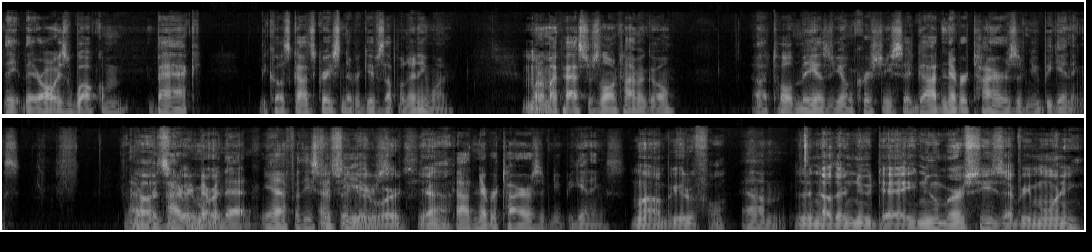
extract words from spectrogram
they, they're always welcome back because God's grace never gives up on anyone. Mm. One of my pastors a long time ago uh, told me as a young Christian, he said, God never tires of new beginnings. And oh, I, I remember word. that. Yeah, for these 50 that's a years. Good word. Yeah. God never tires of new beginnings. Wow, beautiful. Um, There's another new day, new mercies every morning.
